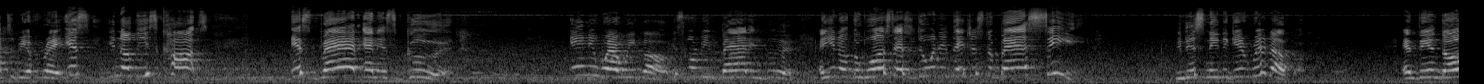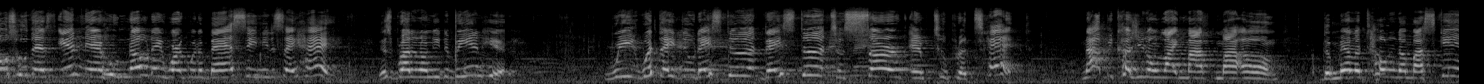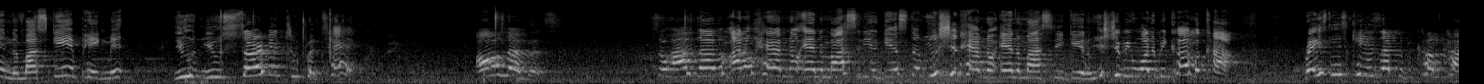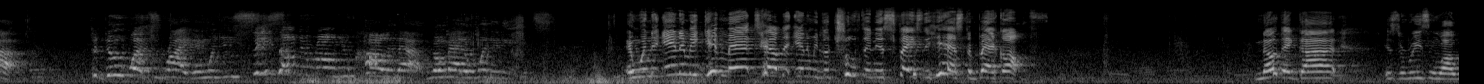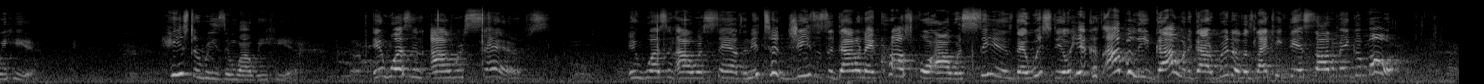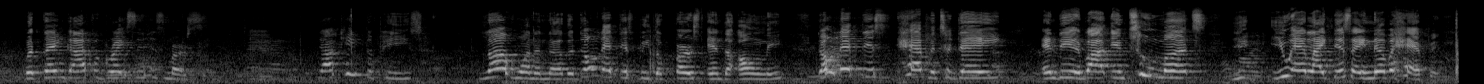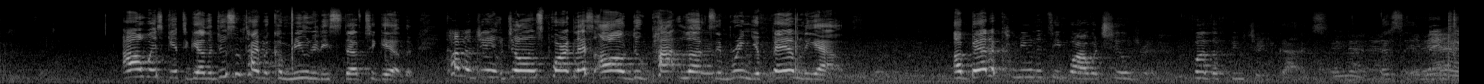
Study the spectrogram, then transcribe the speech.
not to be afraid. It's you know these cops. It's bad and it's good. Anywhere we go, it's gonna be bad and good. And you know the ones that's doing it, they just a bad seed. You just need to get rid of them. And then those who that's in there who know they work with a bad seed need to say, hey, this brother don't need to be in here. We what they do, they stood, they stood to serve and to protect. Not because you don't like my my um the melatonin of my skin, the my skin pigment. You you serving to protect. All of us. So I love them. I don't have no animosity against them. You shouldn't have no animosity against them. You should be wanting to become a cop. Raise these kids up to become cops. To do what's right. And when you see something wrong, you call it out, no matter what it is. And when the enemy get mad, tell the enemy the truth in his face that he has to back off. Know that God is the reason why we're here. He's the reason why we're here. It wasn't ourselves. It wasn't ourselves. And it took Jesus to die on that cross for our sins that we still here. Because I believe God would have got rid of us like he did Sodom and Gomorrah. But thank God for grace and his mercy. Y'all keep the peace. Love one another. Don't let this be the first and the only. Don't let this happen today and then about in two months you, you act like this ain't never happened. Always get together, do some type of community stuff together. Come to James Jones Park, let's all do potlucks and bring your family out. A better community for our children, for the future, you guys. Amen. That's it. Amen.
